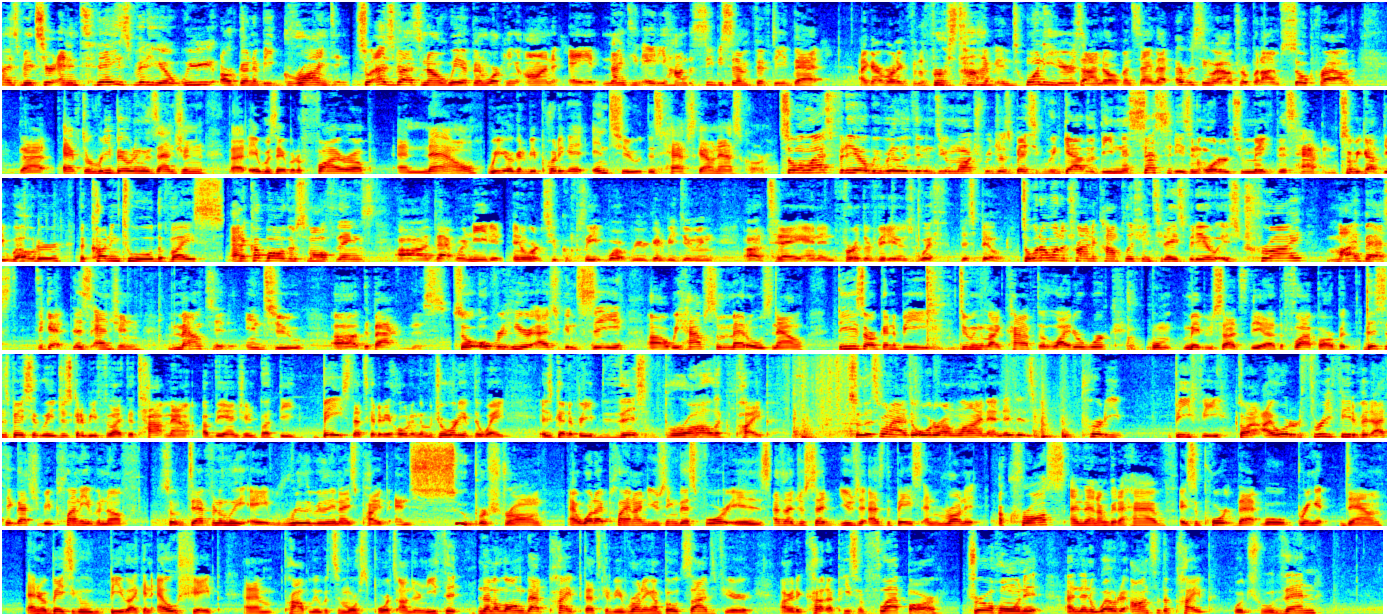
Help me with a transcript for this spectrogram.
guys, Migs here, and in today's video, we are going to be grinding. So as you guys know, we have been working on a 1980 Honda CB750 that I got running for the first time in 20 years, and I know I've been saying that every single outro, but I'm so proud that after rebuilding this engine, that it was able to fire up and now we are going to be putting it into this half scale NASCAR. So in last video we really didn't do much, we just basically gathered the necessities in order to make this happen. So we got the welder, the cutting tool, the vise, and a couple other small things uh, that were needed in order to complete what we are going to be doing uh, today and in further videos with this build. So what I want to try and accomplish in today's video is try my best to get this engine mounted into uh, the back of this. So over here, as you can see, uh, we have some metals. Now, these are going to be doing like kind of the lighter work, well, maybe besides the uh, the flat bar, but this is basically just going to be for like the top mount of the engine, but the base that's going to be holding the majority of the weight is going to be this brolic pipe. So this one I had to order online, and it is pretty beefy. So I ordered three feet of it. I think that should be plenty of enough. So definitely a really, really nice pipe and super strong. And what I plan on using this for is, as I just said, use it as the base and run it across and then I'm going to have a support that will bring it down and it'll basically be like an L shape and probably with some more supports underneath it. And then along that pipe that's going to be running on both sides of here, I'm going to cut a piece of flat bar, drill a hole in it, and then weld it onto the pipe, which will then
